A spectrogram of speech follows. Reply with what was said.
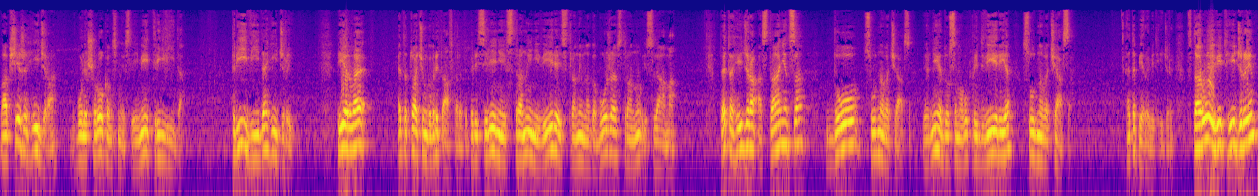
Вообще же хиджра, в более широком смысле, имеет три вида. Три вида хиджры. Первое Это то, о чем говорит автор. Это переселение из страны неверия, из страны многобожия в страну исляма. Вот эта хиджра останется до судного часа. Вернее, до самого преддверия судного часа. Это первый вид хиджры. Второй вид хиджры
